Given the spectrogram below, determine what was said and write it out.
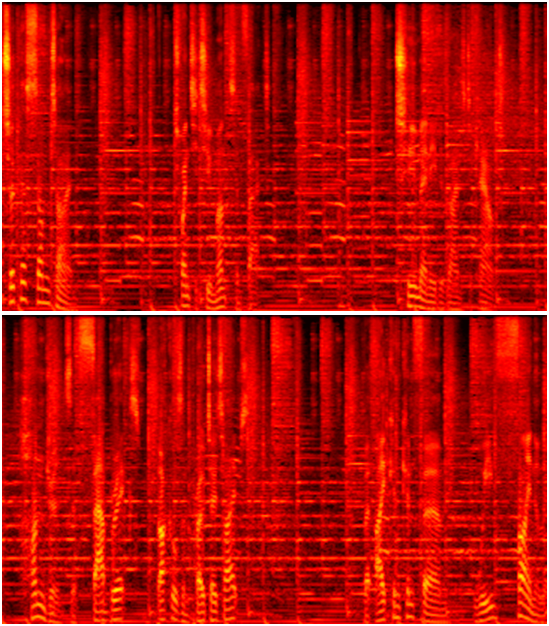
took us some time. 22 months, in fact. Too many designs to count. Hundreds of fabrics, buckles, and prototypes. But I can confirm we've finally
